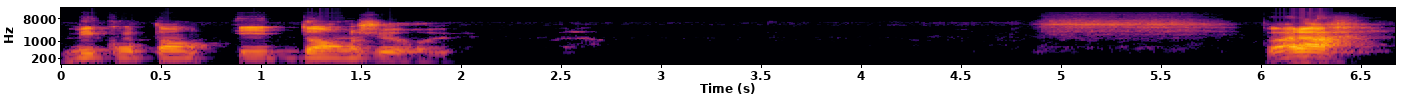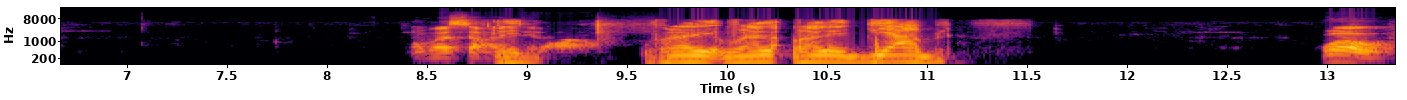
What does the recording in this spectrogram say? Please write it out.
mécontent et dangereux. Voilà. On va s'arrêter là. Voilà les, voilà, voilà les diables. Wow.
